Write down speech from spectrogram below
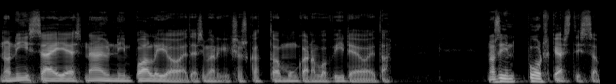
no niissä ei edes näy niin paljon, että esimerkiksi jos katsoo mun kanavan videoita, no siinä podcastissa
